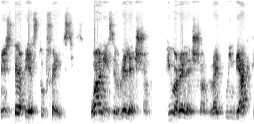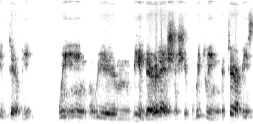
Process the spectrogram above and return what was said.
music therapy has two phases. One is a relation pure relation like in the active therapy we, in, we um, build a relationship between the therapist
